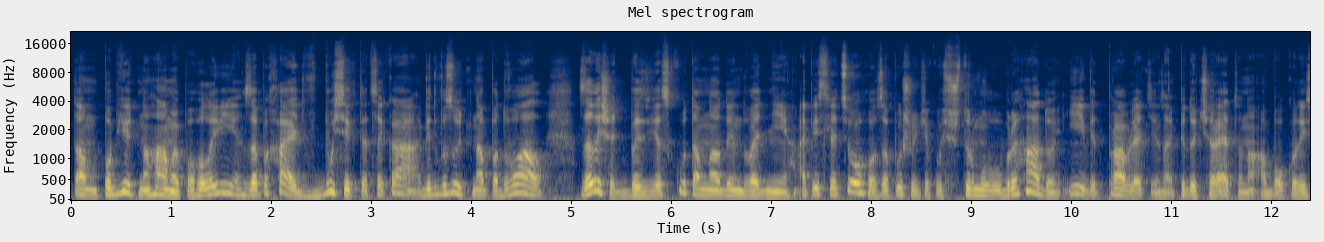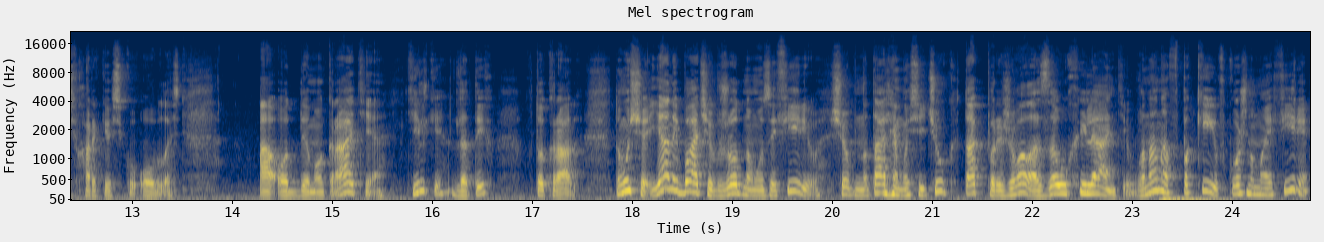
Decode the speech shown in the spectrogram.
там поб'ють ногами по голові, запихають в бусік ТЦК, відвезуть на підвал, залишать без зв'язку там на 1-2 дні, а після цього запишуть якусь штурмову бригаду і відправлять не знаю, під Очеретино або кудись в Харківську область. А от демократія тільки для тих, хто краде. Тому що я не бачив в жодному з ефірів, щоб Наталя Мосійчук так переживала за ухилянтів. Вона навпаки в кожному ефірі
